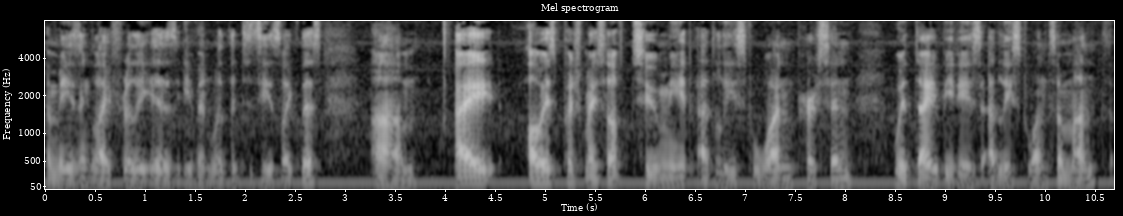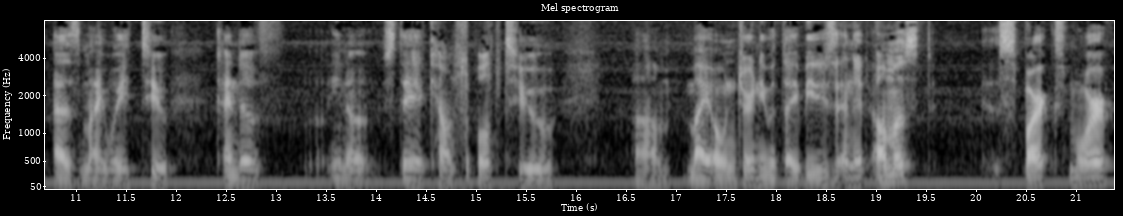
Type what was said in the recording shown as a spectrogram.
amazing life really is, even with a disease like this. Um, I always push myself to meet at least one person with diabetes at least once a month as my way to kind of, you know, stay accountable to um, my own journey with diabetes. And it almost sparks more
